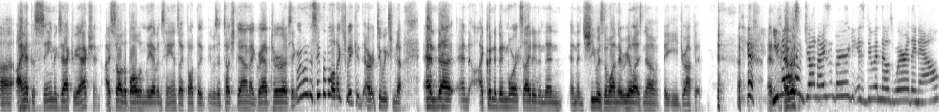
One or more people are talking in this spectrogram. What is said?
uh, I had the same exact reaction. I saw the ball in Lee Evans' hands. I thought that it was a touchdown. I grabbed her. I was like, "We're going to the Super Bowl next week or two weeks from now," and uh, and I couldn't have been more excited. And then and then she was the one that realized, no, they, he dropped it. and, you know how John Eisenberg is doing those? Where are they now?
